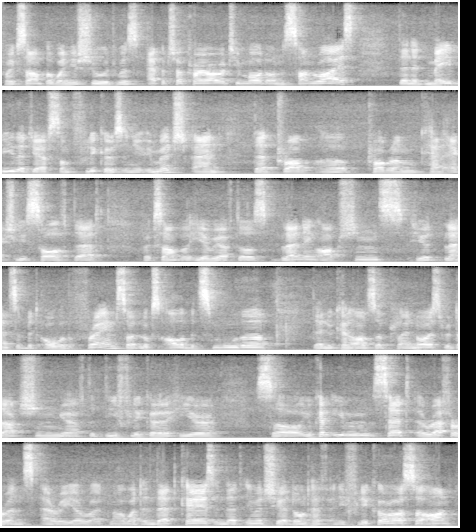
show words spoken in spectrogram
for example when you shoot with aperture priority mode on sunrise then it may be that you have some flickers in your image and that pro uh, program can actually solve that. For example here we have those blending options. Here it blends a bit over the frame so it looks all a bit smoother. Then you can also apply noise reduction. You have the deflicker here so you can even set a reference area right now, but in that case, in that image here, I don't have any flicker or so on.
